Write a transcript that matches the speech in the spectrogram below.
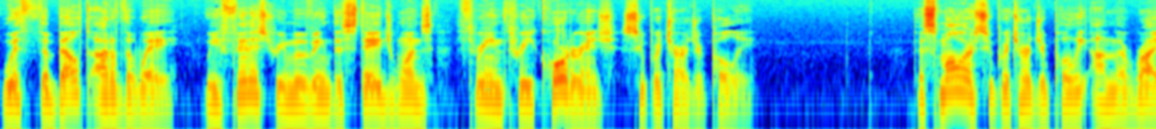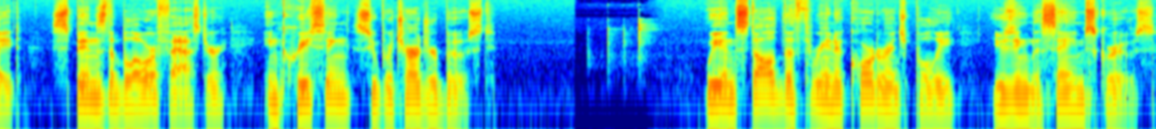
With the belt out of the way, we finished removing the Stage 1's 3 and 3 quarter inch supercharger pulley. The smaller supercharger pulley on the right spins the blower faster, increasing supercharger boost. We installed the 3 and a quarter inch pulley using the same screws.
